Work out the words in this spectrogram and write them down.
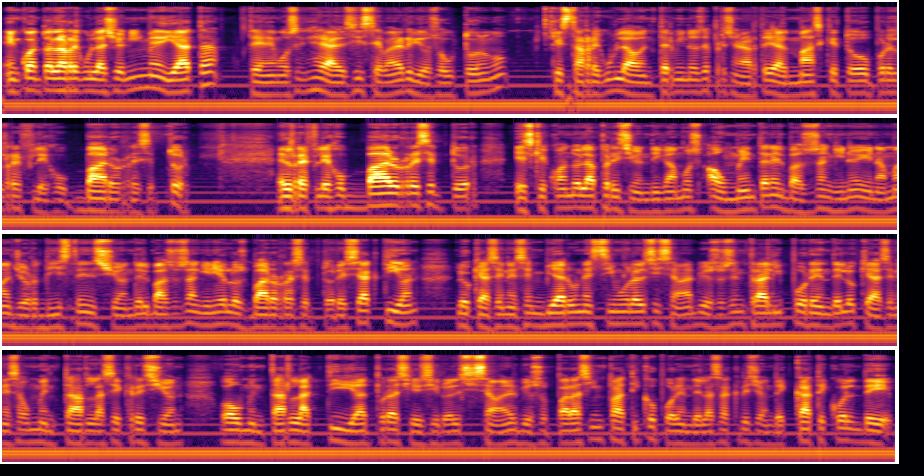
En cuanto a la regulación inmediata, tenemos en general el sistema nervioso autónomo que está regulado en términos de presión arterial más que todo por el reflejo varoreceptor. El reflejo varoreceptor es que cuando la presión, digamos, aumenta en el vaso sanguíneo y hay una mayor distensión del vaso sanguíneo, los varoreceptores se activan, lo que hacen es enviar un estímulo al sistema nervioso central y por ende lo que hacen es aumentar la secreción o aumentar la actividad, por así decirlo, del sistema nervioso parasimpático, por ende la secreción de catecol de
